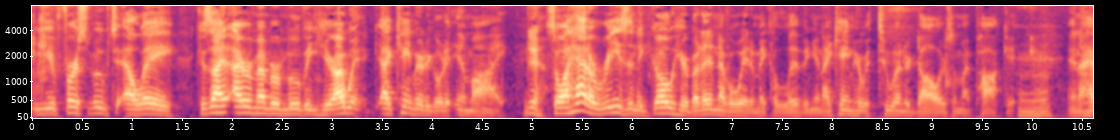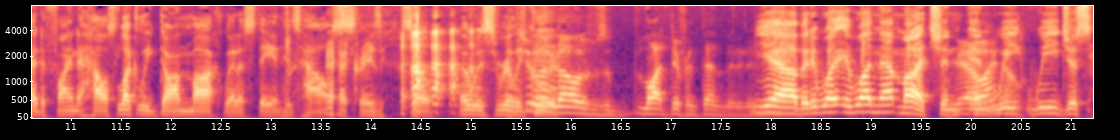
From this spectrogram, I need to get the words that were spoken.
when you first moved to LA, because I, I remember moving here. I went. I came here to go to MI. Yeah. So I had a reason to go here, but I didn't have a way to make a living, and I came here with two hundred dollars in my pocket, Mm-hmm. and I had to find a house. Luckily, Don Mock let us stay in his house. That's crazy. So it was really Two hundred cool. dollars was a lot different then than it is. Yeah, but it was it wasn't that much, and Yeah, I and we know. we just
